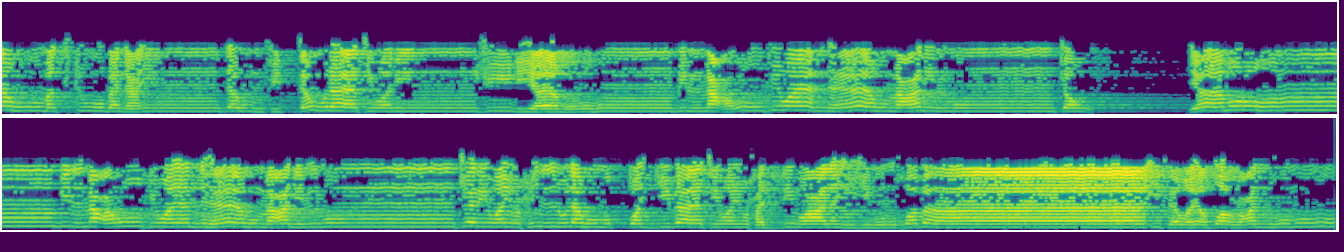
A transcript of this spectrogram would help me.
له مكتوبا عندهم في التوراة والإنجيل يامرهم بالمعروف وينهاهم عن المنكر يامرهم بالمعروف وينهاهم عن المنكر ويحل لهم الطيبات ويحرم عليهم الخبائث ويضع عنهم المنكر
